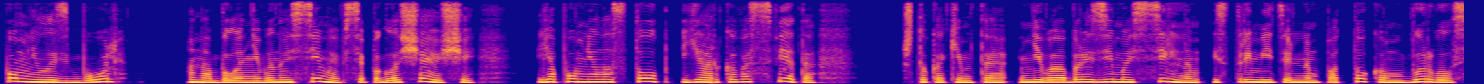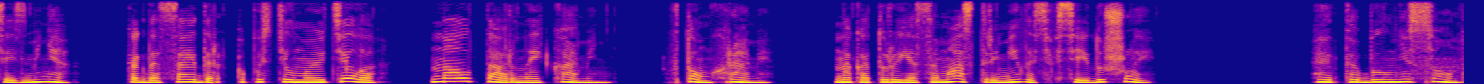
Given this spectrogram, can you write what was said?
Помнилась боль, она была невыносимой, всепоглощающей. Я помнила столб яркого света, что каким-то невообразимо сильным и стремительным потоком вырвался из меня, когда Сайдер опустил моё тело на алтарный камень в том храме, на который я сама стремилась всей душой. Это был не сон.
